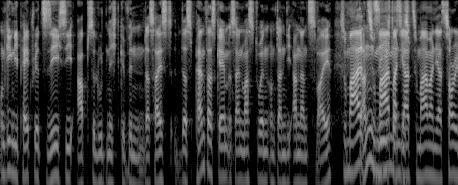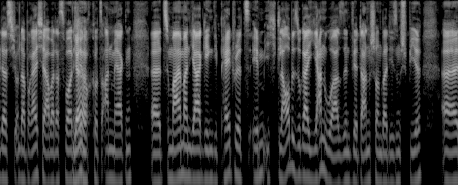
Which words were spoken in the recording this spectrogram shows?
Und gegen die Patriots sehe ich sie absolut nicht gewinnen. Das heißt, das Panthers-Game ist ein Must-Win und dann die anderen zwei. Zumal, zumal ich, man ja, zumal man ja, sorry, dass ich unterbreche, aber das wollte ja, ich ja. noch kurz anmerken. Äh, zumal man ja gegen die Patriots im, ich glaube sogar Januar sind wir dann schon bei diesem Spiel, äh,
